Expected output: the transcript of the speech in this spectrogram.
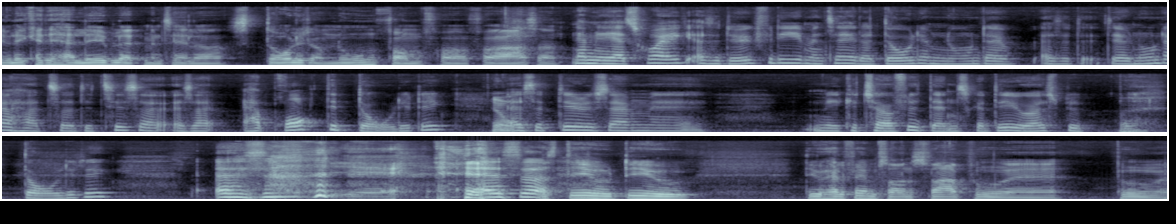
jeg vil ikke have det her label, at man taler dårligt om nogen form for, for racer. Jamen, jeg tror ikke, altså det er jo ikke fordi, man taler dårligt om nogen, der, er altså det, det er jo nogen, der har taget det til sig, altså har brugt det dårligt, ikke? Jo. Altså det er jo samme med, med kartoffeldansker, det er jo også blevet brugt dårligt, ikke? Altså, Yeah. Altså- altså det er jo, det er jo, det er jo 90'ernes svar på, uh, på, uh,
